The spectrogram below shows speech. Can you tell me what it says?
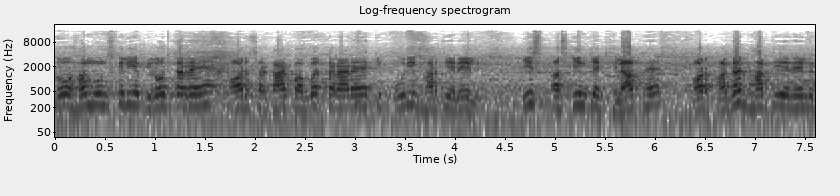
तो हम उसके लिए विरोध कर रहे हैं और सरकार को अवगत करा रहे हैं कि पूरी भारतीय रेल इस स्कीम के खिलाफ है और अगर भारतीय रेल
